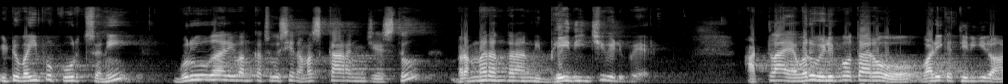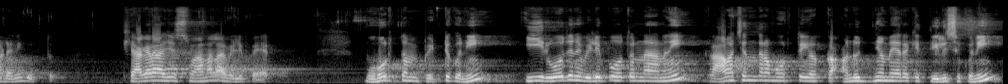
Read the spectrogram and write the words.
ఇటువైపు కూర్చొని గురువుగారి వంక చూసి నమస్కారం చేస్తూ బ్రహ్మరంధ్రాన్ని భేదించి వెళ్ళిపోయారు. అట్లా ఎవరు వెళ్ళిపోతారో వాడికి తిరిగి రాడని గుర్తు. త్యాగరాజస్వామి అలా వెళ్ళిపోయారు. ముహూర్తం పెట్టుకుని ఈ రోజున వెళ్ళిపోతున్నానని రామచంద్రమూర్తి యొక్క అనుజ్ఞ మేరకి తెలుసుకుని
